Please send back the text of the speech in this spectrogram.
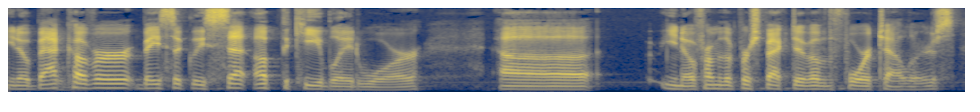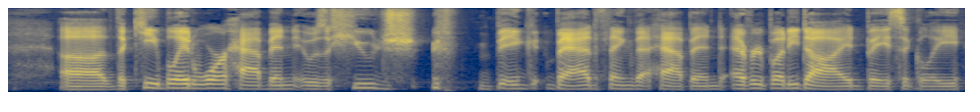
You know, back cover basically set up the Keyblade War. Uh, you know, from the perspective of the foretellers. Uh, the Keyblade War happened. It was a huge, big, bad thing that happened. Everybody died, basically,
